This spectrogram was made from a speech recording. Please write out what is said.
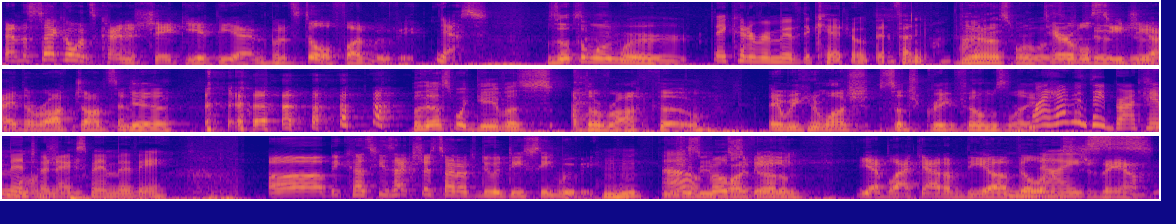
And the second one's kind of shaky at the end, but it's still a fun movie. Yes. Is that the one where? They could have removed the kid. It would have been fun. fine. Yeah, that's what it was. Terrible the kid, CGI, Yeah. The Rock Johnson. yeah. but that's what gave us The Rock though, and we can watch such great films like. Why haven't they brought him into an Jumanji. X Men movie? Uh, because he's actually signed up to do a DC movie. Mm-hmm. He's Oh. be supposed Black to be. Adam. Yeah, Black Adam, the uh, villain Nice. of Shazam.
